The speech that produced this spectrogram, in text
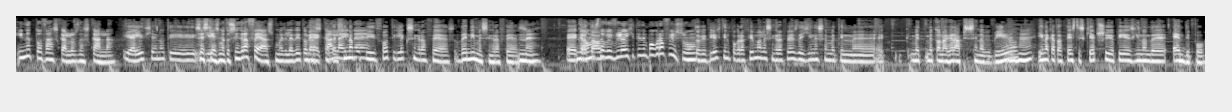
είναι το δάσκαλος, δασκάλα. Η αλήθεια είναι ότι. Σε σχέση με το συγγραφέα, ας πούμε, δηλαδή το ναι, δασκάλα καταρχήν είναι... να αποποιηθώ τη λέξη συγγραφέας. Δεν είμαι συγγραφέας. Ναι. Ε, ναι, κρατάω- όμως το βιβλίο έχει την υπογραφή σου. Το βιβλίο έχει την υπογραφή μου, αλλά συγγραφέας δεν γίνεσαι με, την, ε, με, με το να γράψεις ένα βιβλίο Μμμ. ή να καταθέσεις τη σκέψη σου, οι οποίες γίνονται έντυπο.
